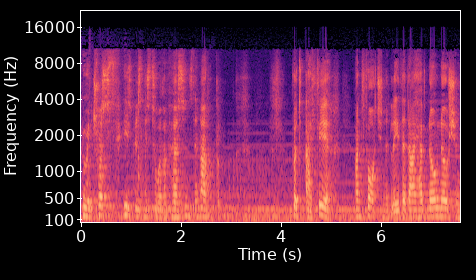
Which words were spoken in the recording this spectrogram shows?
who entrusts his business to other persons, then I would. But I fear, unfortunately, that I have no notion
